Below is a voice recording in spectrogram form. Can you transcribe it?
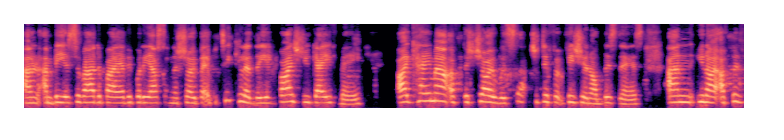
and, and being surrounded by everybody else on the show but in particular the advice you gave me I came out of the show with such a different vision on business. And, you know, I've been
